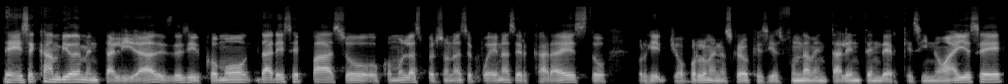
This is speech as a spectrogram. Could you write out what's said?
de ese cambio de mentalidad, es decir, cómo dar ese paso o cómo las personas se pueden acercar a esto, porque yo por lo menos creo que sí es fundamental entender que si no hay ese,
